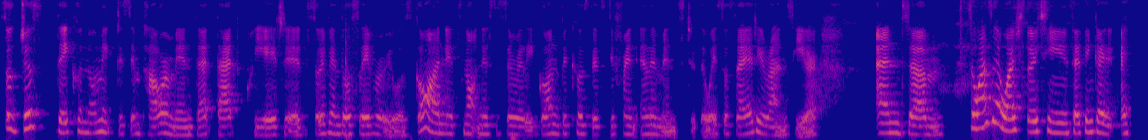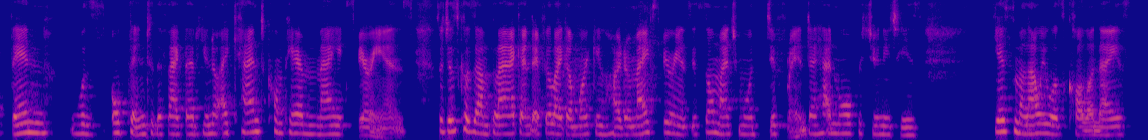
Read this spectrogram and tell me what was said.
So just the economic disempowerment that that created. So even though slavery was gone, it's not necessarily gone because there's different elements to the way society runs here. And um, so once I watched 13th, I think I, I then was open to the fact that you know i can't compare my experience. So just because i'm black and i feel like i'm working harder my experience is so much more different. I had more opportunities. Yes malawi was colonized.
